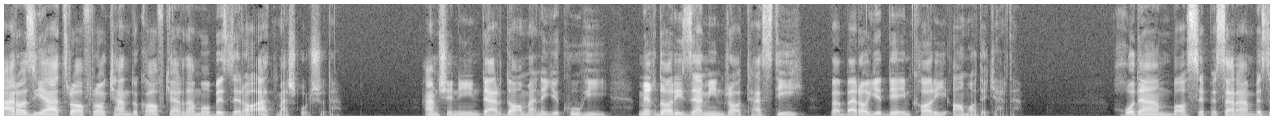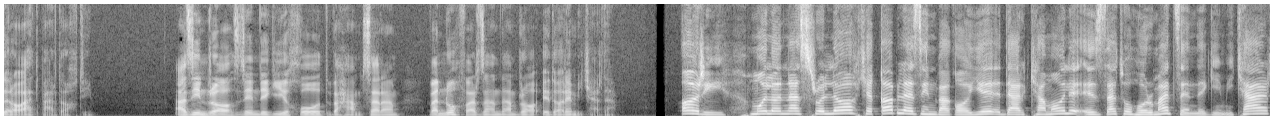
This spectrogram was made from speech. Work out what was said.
عراضی اطراف را کند و کاف کردم و به زراعت مشغول شدم. همچنین در دامنه کوهی مقداری زمین را تستیح و برای دیمکاری آماده کردم. خودم با سه پسرم به زراعت پرداختیم. از این راه زندگی خود و همسرم و نه فرزندم را اداره می کردم آری مولا نصرالله که قبل از این وقایع در کمال عزت و حرمت زندگی می کرد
